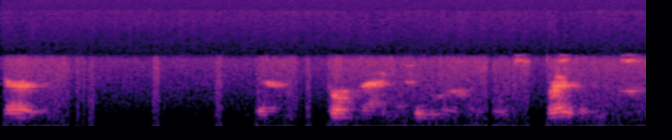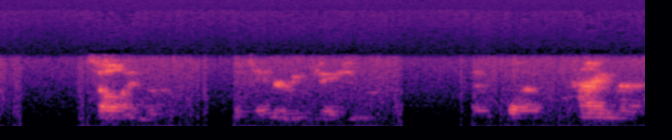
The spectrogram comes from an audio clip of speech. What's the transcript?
There, there, go back to uh, his residence. So I went to interview Jason. At the time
